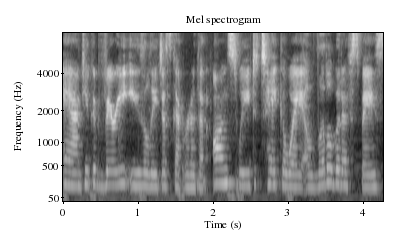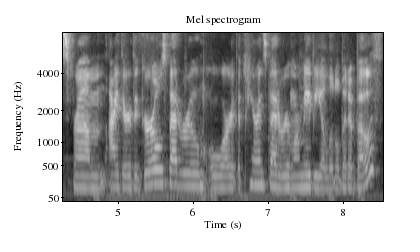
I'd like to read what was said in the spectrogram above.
and you could very easily just get rid of that ensuite, take away a little bit of space from either the girl's bedroom or the parents' bedroom, or maybe a little bit of both.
